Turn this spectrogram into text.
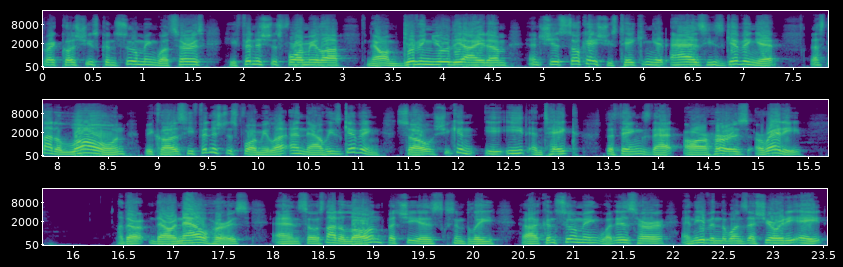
right? Because she's consuming what's hers. He finished his formula. Now I'm giving you the item, and she's okay. She's taking it as he's giving it. That's not a loan because he finished his formula and now he's giving. So she can eat and take the things that are hers already that are now hers, and so it's not alone, but she is simply uh, consuming what is her, and even the ones that she already ate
